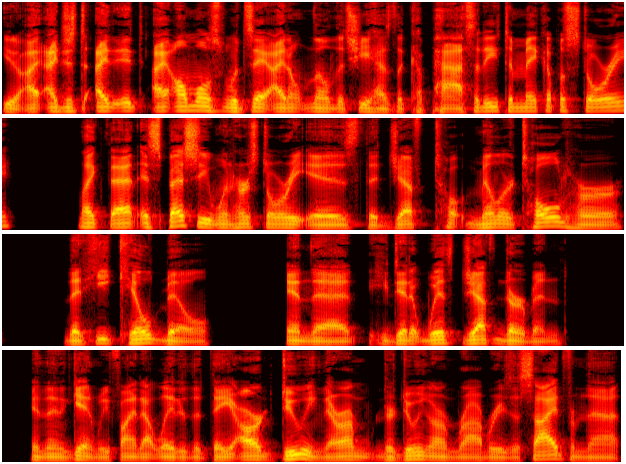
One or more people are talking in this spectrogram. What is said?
you know I, I just I it, I almost would say I don't know that she has the capacity to make up a story like that, especially when her story is that Jeff to- Miller told her that he killed Bill and that he did it with Jeff Durbin. And then again, we find out later that they are doing their armed, they're doing armed robberies aside from that.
